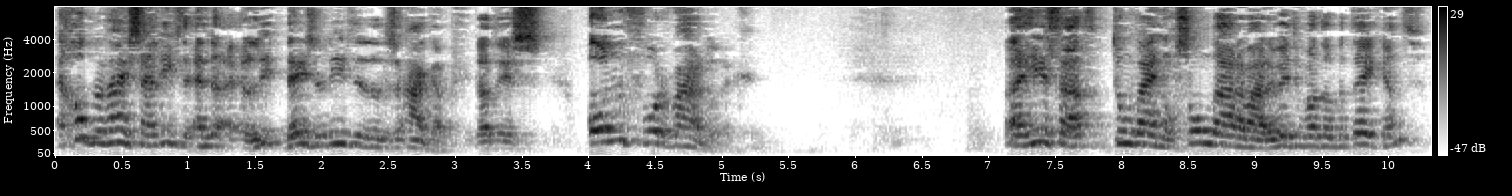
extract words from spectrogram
En God bewijst zijn liefde. En de, deze liefde, dat is agape. Dat is onvoorwaardelijk. Nou, hier staat, toen wij nog zondaren waren, weet u wat dat betekent?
